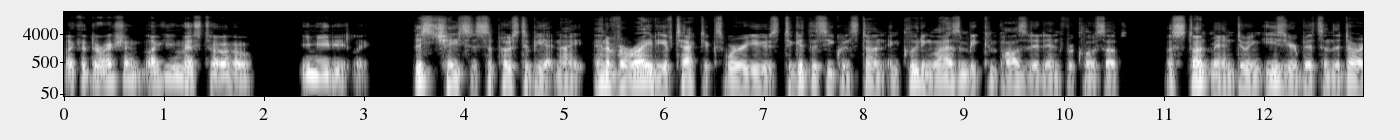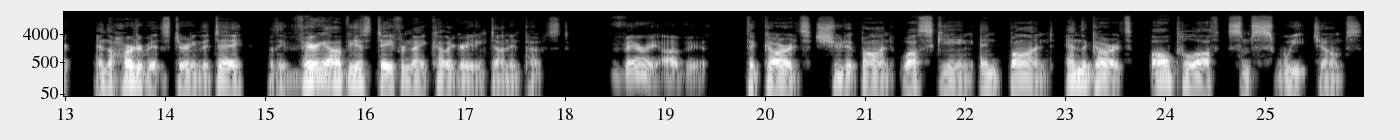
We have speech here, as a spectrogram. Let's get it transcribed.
Like the direction, like you miss Toho immediately. This chase is supposed to be at night, and a variety of tactics were used to get the sequence done, including Lazenby composited in for close ups, a stuntman doing easier bits in the dark, and the harder bits during the day, with a very obvious day for night color grading done in post. Very obvious. The guards shoot at Bond while skiing, and Bond and the guards all pull off some sweet jumps.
